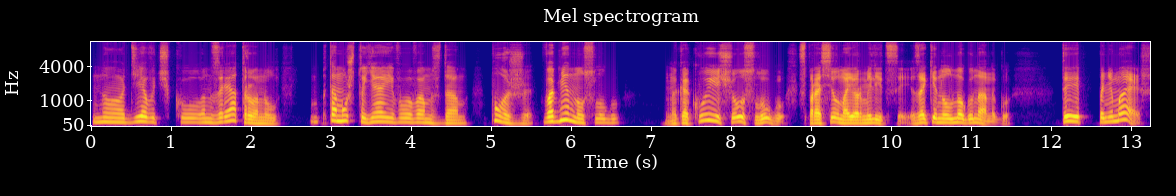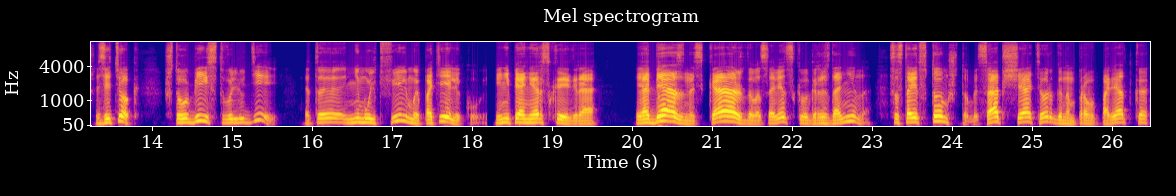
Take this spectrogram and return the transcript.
Но девочку он зря тронул, потому что я его вам сдам. Позже, в обмен на услугу. «На какую еще услугу?» — спросил майор милиции, закинул ногу на ногу. «Ты понимаешь, зятек, что убийство людей это не мультфильмы по телеку и не пионерская игра. И обязанность каждого советского гражданина состоит в том, чтобы сообщать органам правопорядка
